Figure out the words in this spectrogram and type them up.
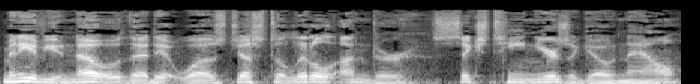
Many of you know that it was just a little under 16 years ago now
